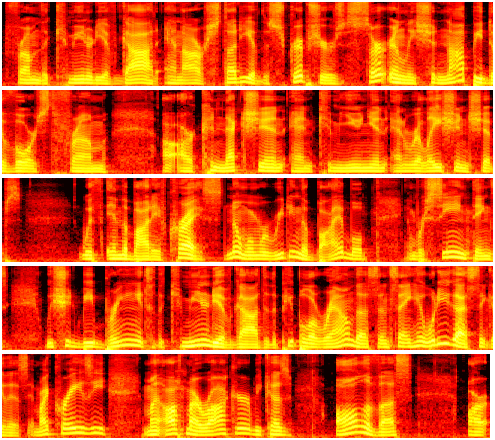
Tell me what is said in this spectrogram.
from the community of God, and our study of the scriptures certainly should not be divorced from uh, our connection and communion and relationships within the body of Christ. No, when we're reading the Bible and we're seeing things, we should be bringing it to the community of God, to the people around us, and saying, hey, what do you guys think of this? Am I crazy? Am I off my rocker? Because all of us are,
